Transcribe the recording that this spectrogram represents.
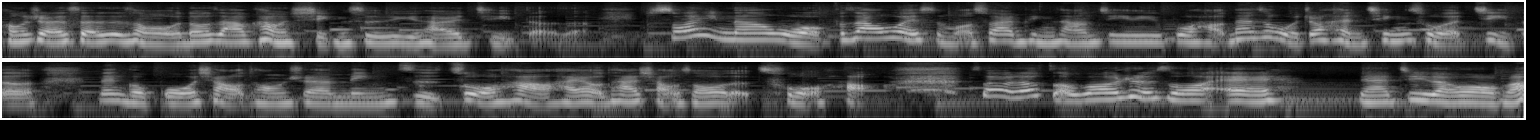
同学生日什么，我都是要靠行事历才会记得的。所以呢，我不知道为什么，虽然平常记忆力不好，但是我就很清楚的记得那个国小同学的名字、座号，还有他小时候的绰号。所以我就走过去说：“哎、你还记得我吗？”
